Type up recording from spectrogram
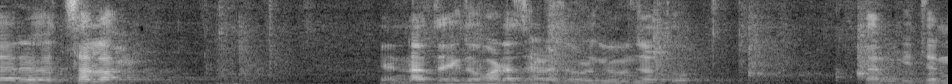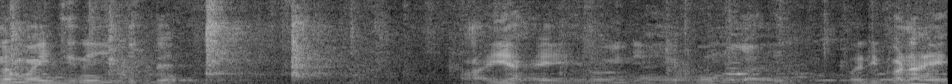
तर चला यांना आता एकदा वाडा झाडाजवळ घेऊन जातो. कारण की त्यांना माहिती नाही तिकडे आई आहे रोहिणी आहे कोमल आहे परी पण आहे.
